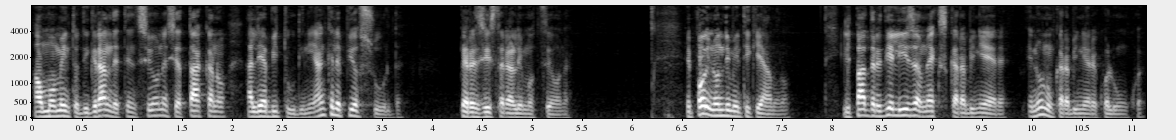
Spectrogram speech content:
a un momento di grande tensione si attaccano alle abitudini, anche le più assurde, per resistere all'emozione. E poi non dimentichiamolo, il padre di Elisa è un ex carabiniere, e non un carabiniere qualunque.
